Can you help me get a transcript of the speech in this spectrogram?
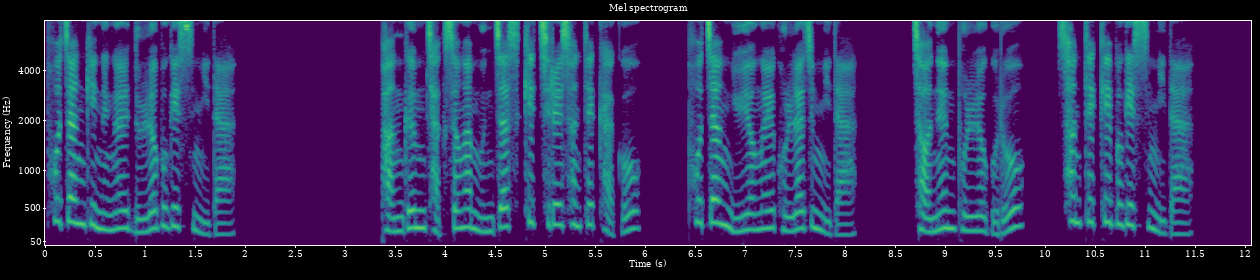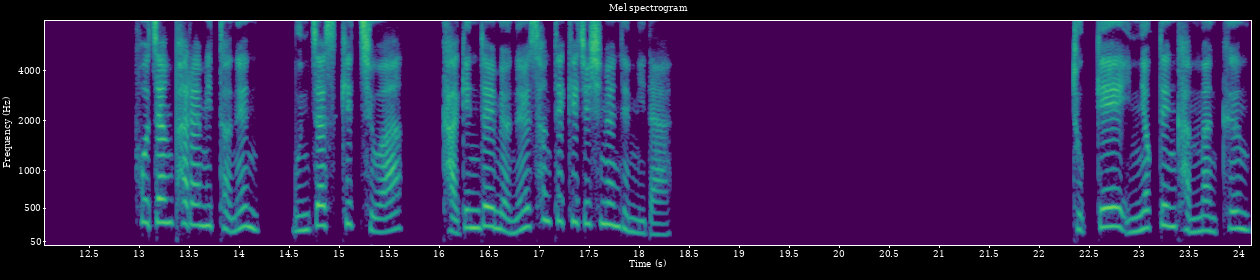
포장 기능을 눌러보겠습니다. 방금 작성한 문자 스케치를 선택하고 포장 유형을 골라줍니다. 저는 볼록으로 선택해 보겠습니다. 포장 파라미터는 문자 스케치와 각인될 면을 선택해 주시면 됩니다. 두께에 입력된 값만큼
